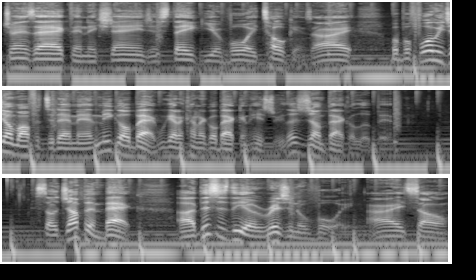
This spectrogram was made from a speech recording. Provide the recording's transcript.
transact and exchange and stake your void tokens all right but before we jump off into that, man, let me go back. We got to kind of go back in history. Let's jump back a little bit. So jumping back, uh, this is the original Void. All right. So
